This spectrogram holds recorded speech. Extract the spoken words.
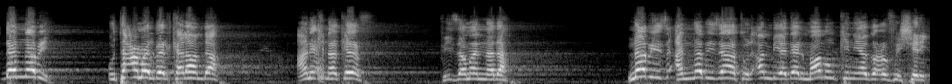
ده النبي. وتعمل بالكلام ده. أن إحنا كيف؟ في زمننا ده. نبي النبي ذاته الأنبياء ديل ما ممكن يقعوا في الشرك.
